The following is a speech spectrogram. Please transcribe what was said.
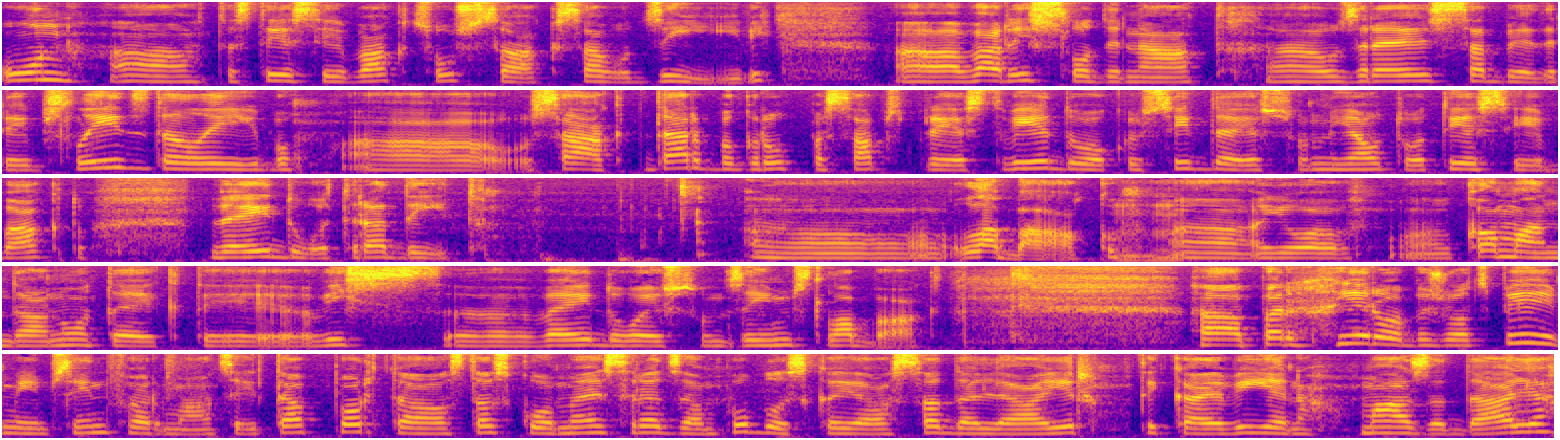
un uh, tas tiesību akts uzsāk savu dzīvi. Uh, var izsludināt uh, uzreiz sabiedrības līdzdalību, uh, sākt darba grupas, apspriest viedokļus, idejas un jau to tiesību aktu veidot, radīt. Labāku, mm -hmm. jo komandā noteikti viss veidojas un dzimst labāk. Par ierobežotas pieejamības informāciju TAP portāls, tas, ko mēs redzam publiskajā sadaļā, ir tikai viena maza daļa,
